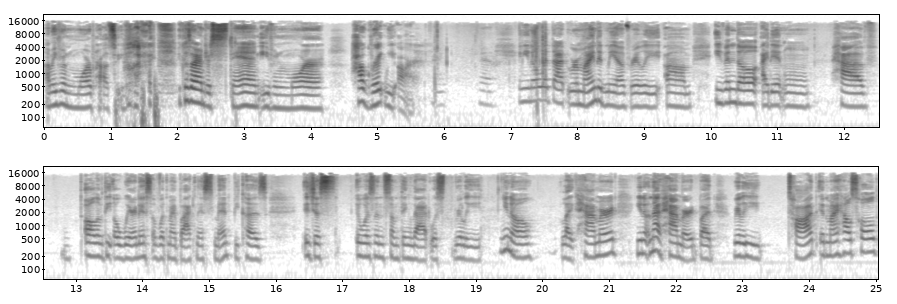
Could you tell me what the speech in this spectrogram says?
I'm even more proud to be black because I understand even more how great we are. Yeah. And you know what that reminded me of really um, even though I didn't have all of the awareness of what my blackness meant because it just it wasn't something that was really, you know, like hammered, you know, not hammered, but really taught in my household.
